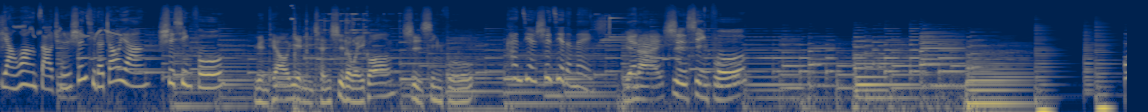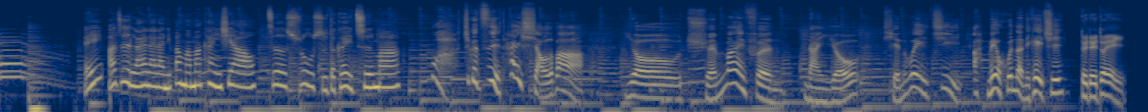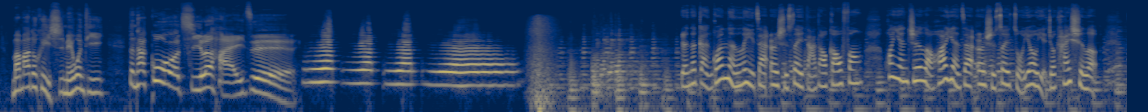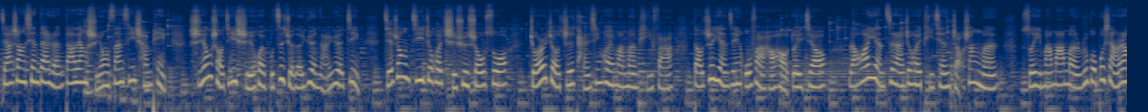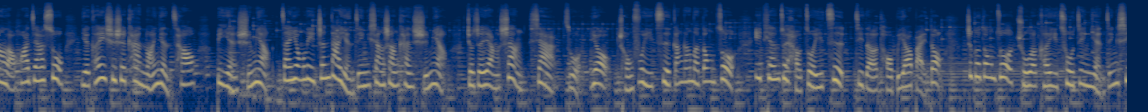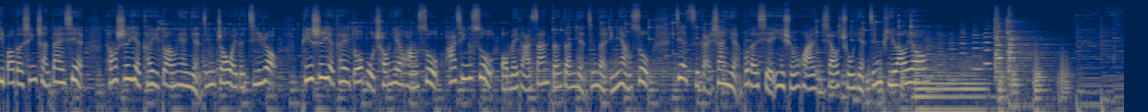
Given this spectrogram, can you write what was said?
仰望早晨升起的朝阳是幸福，远眺夜里城市的微光是幸福，看见世界的美原来是幸福。哎，儿子，来来来，你帮妈妈看一下哦，这素食的可以吃吗？哇，这个字也太小了吧！有全麦粉。奶油甜味剂啊，没有荤的，你可以吃。对对对，妈妈都可以吃，没问题。但它过期了，孩子。人的感官能力在二十岁达到高峰，换言之，老花眼在二十岁左右也就开始了。加上现代人大量使用三 C 产品，使用手机时会不自觉地越拿越近，睫状肌就会持续收缩，久而久之，弹性会慢慢疲乏，导致眼睛无法好好对焦，老花眼自然就会提前找上门。所以妈妈们如果不想让老花加速，也可以试试看暖眼操，闭眼十秒，再用力睁大眼睛向上看。十秒，就这样上下左右重复一次刚刚的动作，一天最好做一次。记得头不要摆动。这个动作除了可以促进眼睛细胞的新陈代谢，同时也可以锻炼眼睛周围的肌肉。平时也可以多补充叶黄素、花青素、欧米伽三等等眼睛的营养素，借此改善眼部的血液循环，消除眼睛疲劳哟。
